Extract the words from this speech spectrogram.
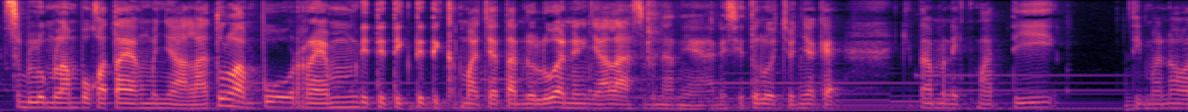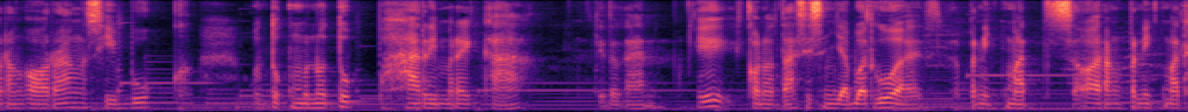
sebelum lampu kota yang menyala tuh lampu rem di titik-titik kemacetan duluan yang nyala sebenarnya. Di situ lucunya kayak kita menikmati di mana orang-orang sibuk untuk menutup hari mereka gitu kan ini konotasi senja buat gue penikmat seorang penikmat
